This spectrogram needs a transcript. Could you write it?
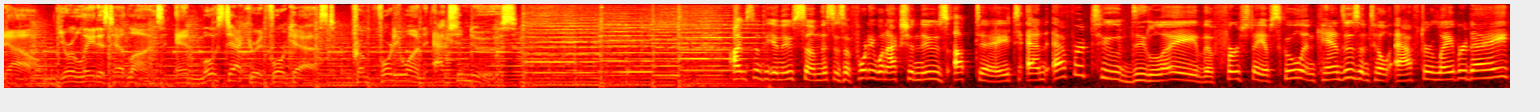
Now, your latest headlines and most accurate forecast from 41 Action News. I'm Cynthia Newsome. This is a 41 Action News update. An effort to delay the first day of school in Kansas until after Labor Day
